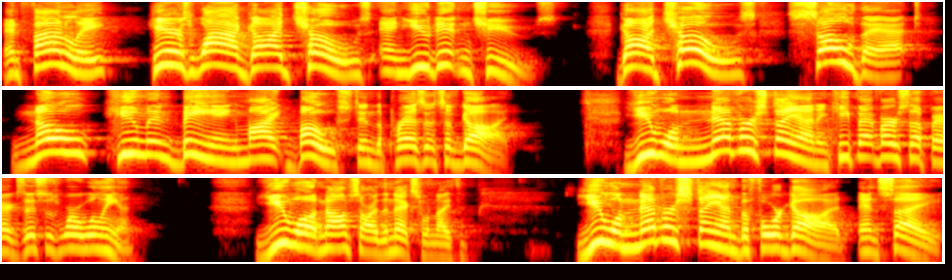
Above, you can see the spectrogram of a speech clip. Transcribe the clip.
And finally, here's why God chose and you didn't choose. God chose so that no human being might boast in the presence of God. You will never stand, and keep that verse up because this is where we'll end. You will, no, I'm sorry, the next one, Nathan. You will never stand before God and say,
